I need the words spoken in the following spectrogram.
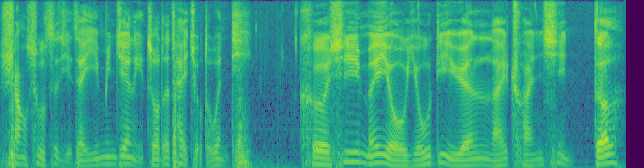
上诉自己在移民监里坐得太久的问题。可惜没有邮递员来传信。得了，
